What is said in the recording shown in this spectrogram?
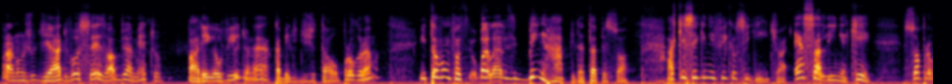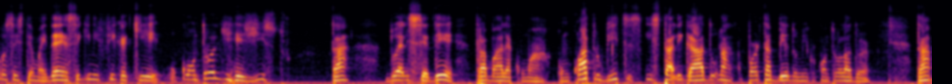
Para não judiar de vocês, obviamente, eu parei o vídeo, né? Acabei de digitar o programa. Então vamos fazer uma análise bem rápida, tá pessoal? Aqui significa o seguinte, ó, essa linha aqui, só para vocês terem uma ideia, significa que o controle de registro, tá? Do LCD trabalha com, uma, com 4 bits e está ligado na porta B do microcontrolador. Tá?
